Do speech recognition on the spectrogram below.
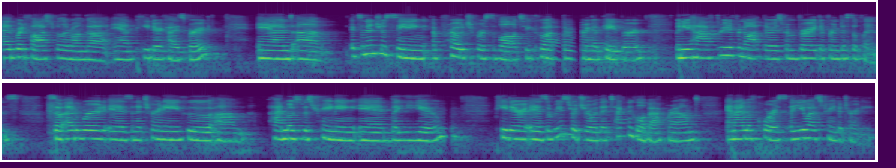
Eduard Fosch Villaronga and Peter Kieseberg. And um, it's an interesting approach, first of all, to co authoring a paper when you have three different authors from very different disciplines. So, Edward is an attorney who um, had most of his training in the EU. Peter is a researcher with a technical background, and I'm, of course, a US trained attorney.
